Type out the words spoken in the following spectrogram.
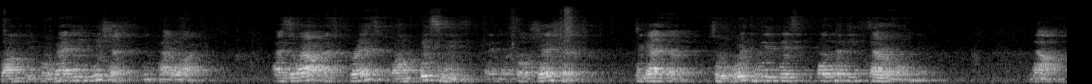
from diplomatic missions in Taiwan, as well as friends from business and associations together to witness this opening ceremony. Now,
